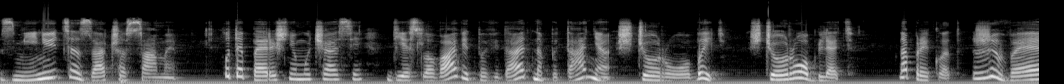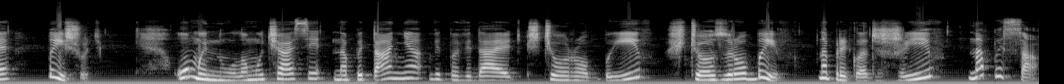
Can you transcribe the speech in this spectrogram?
змінюються за часами. У теперішньому часі дієслова відповідають на питання, що робить, що роблять. Наприклад, живе, пишуть. У минулому часі на питання відповідають, що робив, що зробив. Наприклад, жив, написав.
